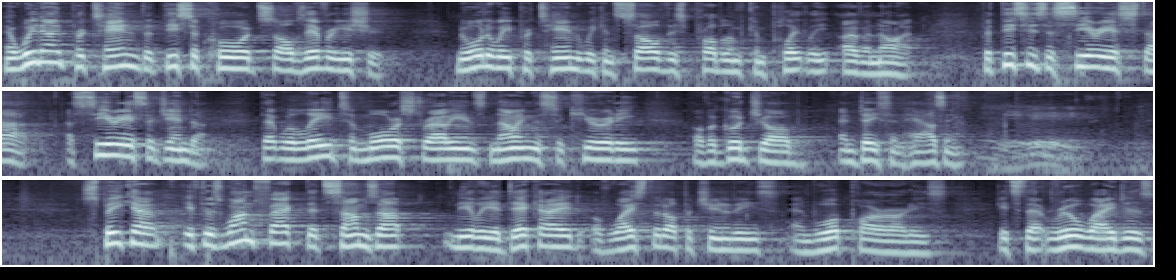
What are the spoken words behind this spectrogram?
Now, we don't pretend that this accord solves every issue, nor do we pretend we can solve this problem completely overnight. But this is a serious start, a serious agenda that will lead to more Australians knowing the security of a good job and decent housing. Speaker, if there's one fact that sums up nearly a decade of wasted opportunities and warped priorities, it's that real wages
